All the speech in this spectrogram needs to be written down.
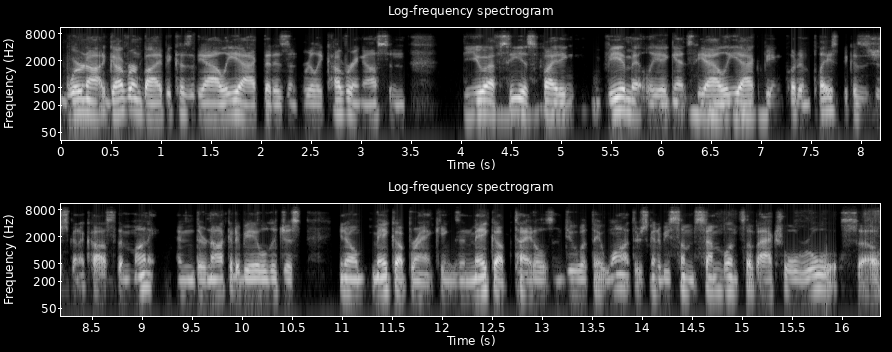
we're not governed by because of the ali act that isn't really covering us. And the UFC is fighting vehemently against the Ali Act being put in place because it's just going to cost them money, and they're not going to be able to just, you know, make up rankings and make up titles and do what they want. There's going to be some semblance of actual rules. So,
